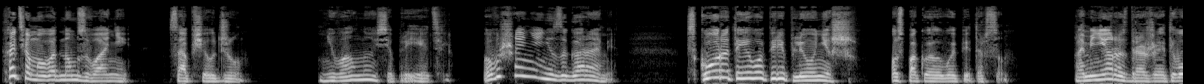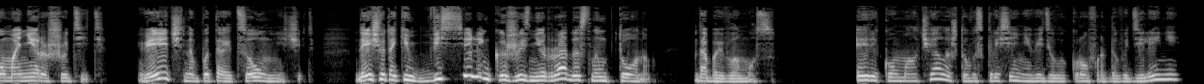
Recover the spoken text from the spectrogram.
хотя мы в одном звании», — сообщил Джон. «Не волнуйся, приятель, повышение не за горами. Скоро ты его переплюнешь», — успокоил его Питерсон. «А меня раздражает его манера шутить. Вечно пытается умничать, да еще таким веселенько жизнерадостным тоном», — добавила Мосс. Эрика умолчала, что в воскресенье видела Крофорда в отделении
